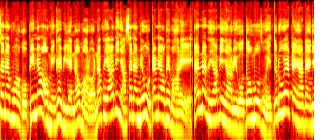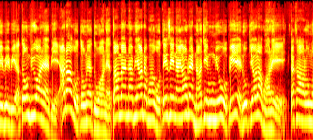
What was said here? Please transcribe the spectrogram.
ဆန်တဲ့ဘဝကိုပြင်းမြောက်အောင်မြင်ခဲ့ပြီးတဲ့နောက်မှာတော့နတ်ဖျားပညာဆန်တဲ့မျိုးကိုတက်မြောက်ခဲ့ပါတယ်။အဲနတ်ဖျားပညာတွေကိုသုံးဖို့ဆိုရင်သူတို့ရဲ့တန်ရာတန်ကြီးပေးပြီးအသုံးပြုရတဲ့အပြင်အဲ့ဒါကိုသုံးတဲ့သူကလည်းတာမန်နတ်ဖျားတစ်ပါးကိုသိစေနိုင်လောက်တဲ့နာကျင်မှုမျိုးကိုပေးတယ်လို့ပြောလာပါတယ်။တခါတော့က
